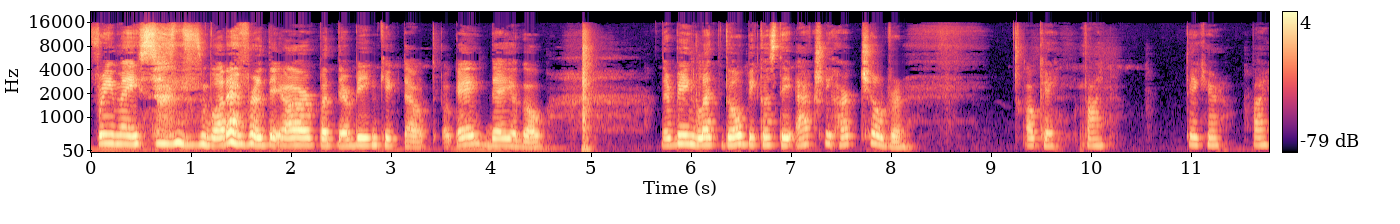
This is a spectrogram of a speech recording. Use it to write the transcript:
Freemasons, whatever they are, but they're being kicked out. Okay, there you go. They're being let go because they actually hurt children. Okay, fine. Take care. Bye.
